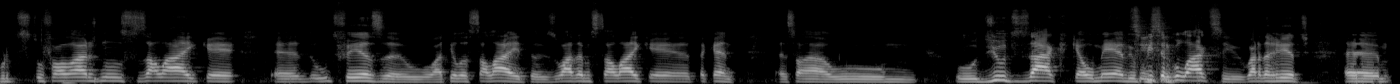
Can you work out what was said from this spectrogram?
Porque se tu falares no Zalai, que é, é o defesa, o Attila Salai, o Adam Salai, que é atacante, é só o, o Jude Zak, que é o médio, o Peter sim. Gulaxi, o guarda-redes, uh,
